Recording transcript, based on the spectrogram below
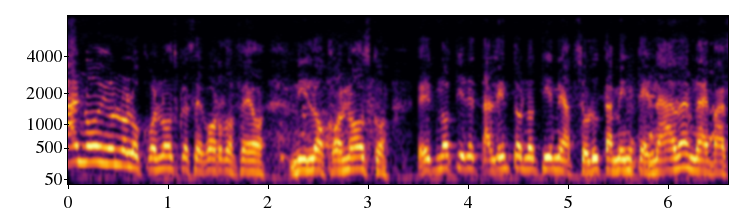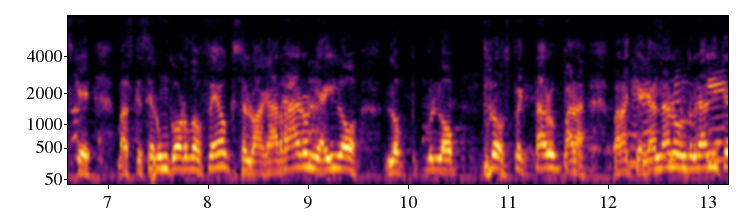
Ah, no, yo no lo conozco, ese gordo feo, ni lo conozco. Eh, no tiene talento, no tiene absolutamente nada, nada más que, más que ser un gordo feo que se lo agarraron y ahí lo, lo, lo prospectaron para, para que ganara un reality.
